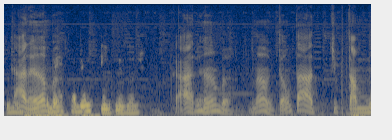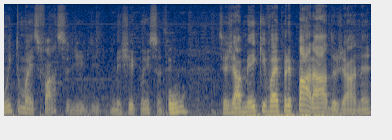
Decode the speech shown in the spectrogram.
Tudo isso. Caramba. É bem, é bem simples hoje. Caramba. Não, então tá, tipo, tá muito mais fácil de, de mexer com isso. Sim, Você já meio que vai preparado já, né?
